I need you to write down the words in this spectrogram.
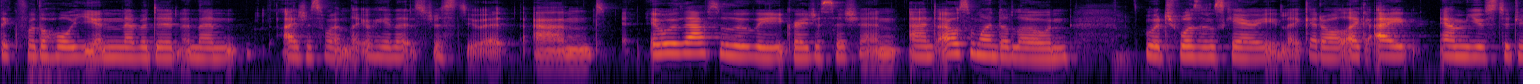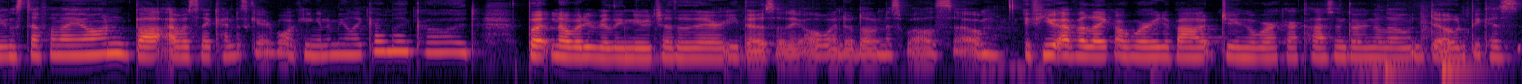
like for the whole year, and never did. And then I just went like, okay, let's just do it, and it was absolutely a great decision. And I also went alone which wasn't scary like at all. Like I am used to doing stuff on my own, but I was like kind of scared walking in and being like, oh my god. But nobody really knew each other there either, so they all went alone as well. So if you ever like are worried about doing a workout class and going alone, don't because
